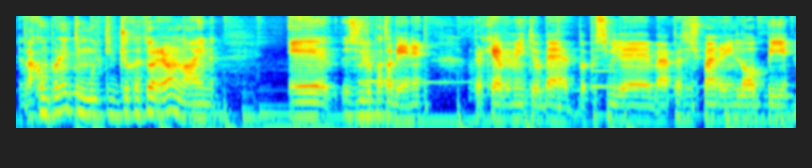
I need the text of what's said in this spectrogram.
la componente multigiocatore online è sviluppata bene perché ovviamente vabbè, è possibile partecipare in lobby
